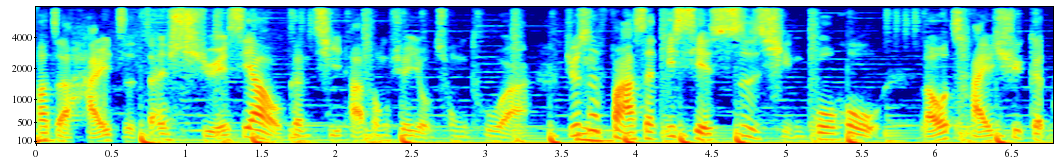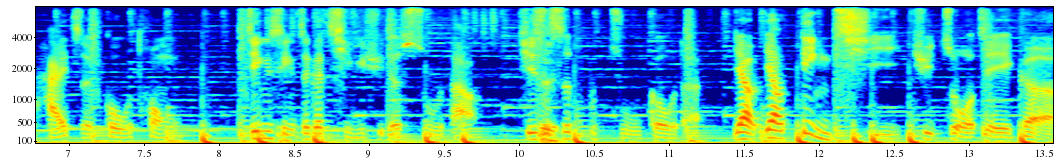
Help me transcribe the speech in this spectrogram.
或者孩子在学校跟其他同学有冲突啊，就是发生一些事情过后，然后才去跟孩子沟通，进行这个情绪的疏导，其实是不足够的，要要定期去做这个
